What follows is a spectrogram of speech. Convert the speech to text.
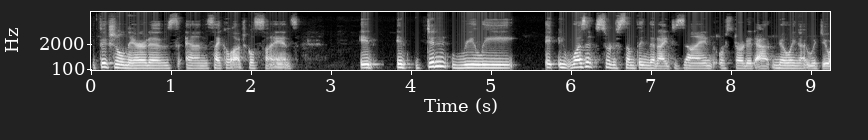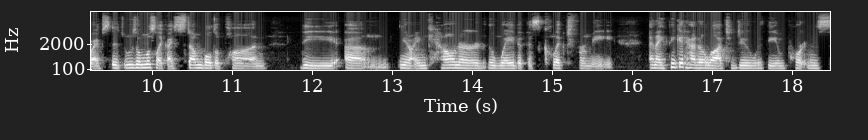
the fictional narratives and psychological science, it it didn't really it, it, wasn't sort of something that I designed or started out knowing I would do. I, it was almost like I stumbled upon the, um, you know, I encountered the way that this clicked for me. And I think it had a lot to do with the importance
